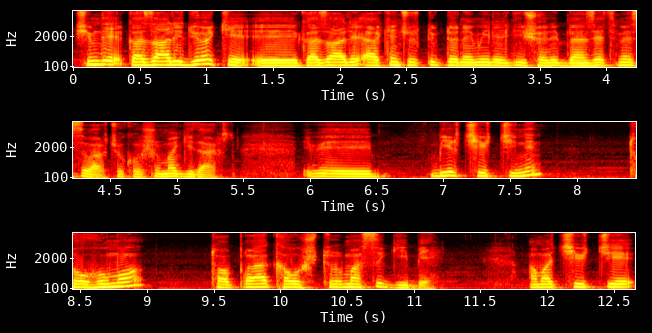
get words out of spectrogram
Şimdi Gazali diyor ki e, Gazali erken çocukluk dönemiyle ilgili şöyle bir benzetmesi var. Çok hoşuma gider. E, bir çiftçinin tohumu toprağa kavuşturması gibi. Ama çiftçi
